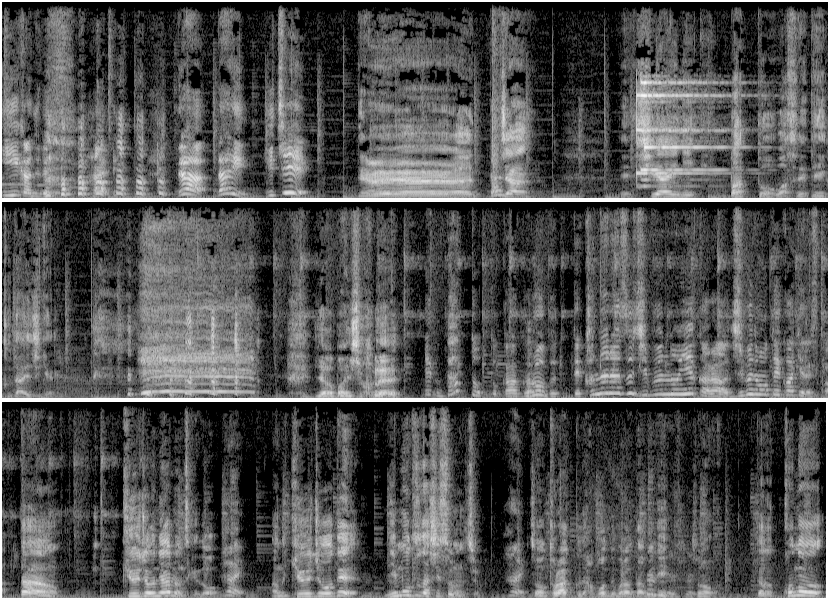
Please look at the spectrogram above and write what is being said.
いい感じです。はい。では第1位。でじゃん。え試合にバットを忘れていく大事件やばいでしょこれ。えバットとかグローブって必ず自分の家から自分で持っていくわけですか？だから球場にあるんですけどはい。あの球場で荷物出しするんですよ。はい。そのトラックで運んでもらうために。そのだからこの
